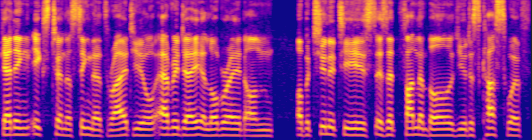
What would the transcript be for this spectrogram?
getting external signals, right? You every day elaborate on opportunities. Is it fundable? You discuss with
